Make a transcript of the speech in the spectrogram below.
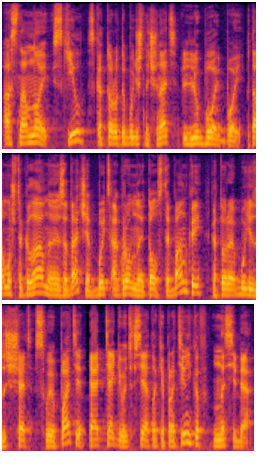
основной скилл, с которого ты будешь начинать любой бой. Потому что главная задача быть огромной толстой банкой, которая будет защищать свою пати и оттягивать все атаки противников на себя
